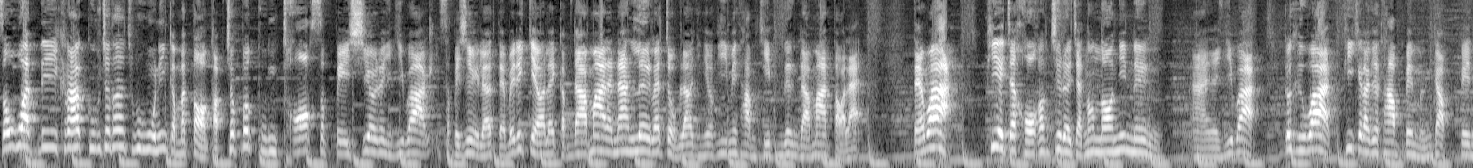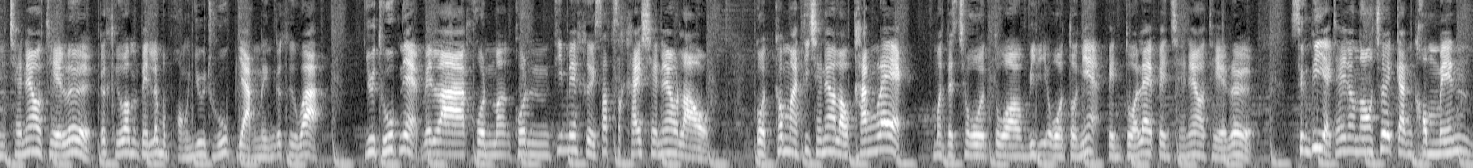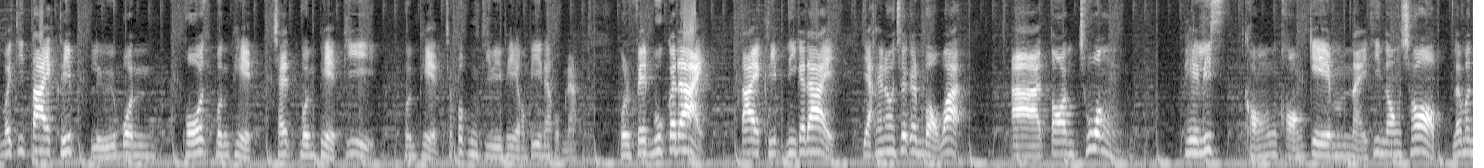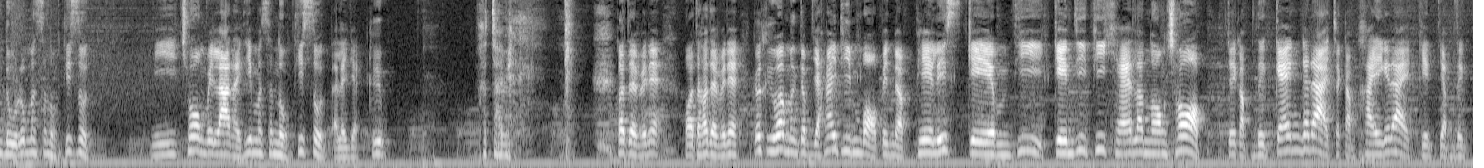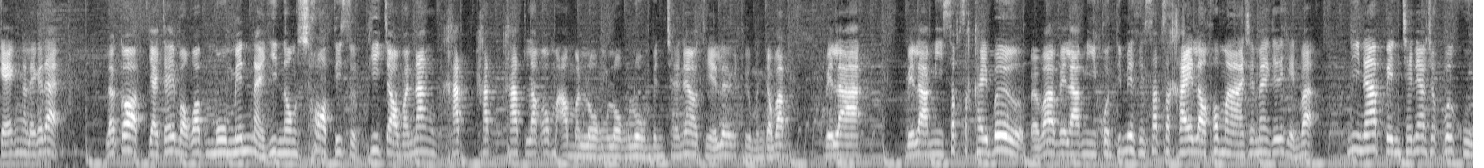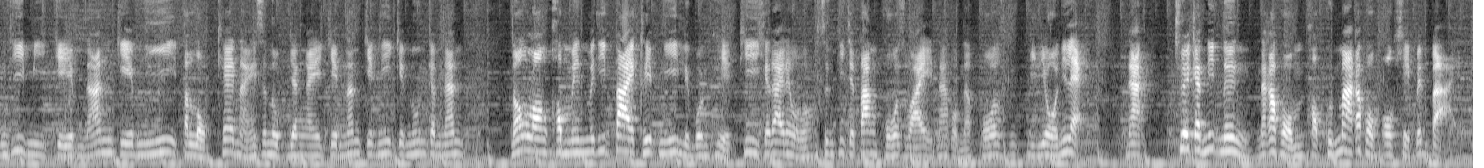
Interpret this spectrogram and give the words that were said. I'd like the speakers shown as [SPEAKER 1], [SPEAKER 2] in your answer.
[SPEAKER 1] สวัสดีครับคุณผู้ชมท่านผู้ชมนี่กลับมาต่อกับช็อปเปอร์คุงทอล์กสเปเชียลนะอย่างที่ว่าสเปเชียลอีกแล้วแต่ไม่ได้เกี่ยวอะไรกับดราม่าแล้วนะเลิกแล้วจบแล้วอย่างที่ว่าพี่ไม่ทำคลิปเรื่องดราม่าต่อแล้วแต่ว่าพี่อยากจะขอคำช่วยเหลือจากน้องๆนิดนึงอ่าอย่างที่ว่าก็คือว่าพี่กำลังจะทำเป็นเหมือนกับเป็น Channel t a i l o r ก็คือว่ามันเป็นระบบของ YouTube อย่างหนึ่งก็คือว่า YouTube เนี่ยเวลาคนบางคนที่ไม่เคย Subscribe Channel เรา กดเข้ามาที่ Channel เราครั้งแรก มันจะโชว์ตัววิดีโอตัวเนี้ยเป็นตัวแรกเป็น Channel t a i l o r ซึ่งพี่อยากให้น้องๆช่วยกันคอมเมนต์ไว้ที่ใต้คลิป หรือบนโพสต์บนเพจใช้บนเพจพี่บนเพจเฉพาะกรุงทีวีเพของพี่นะผมนะบน Facebook ก็ได้ใต้คลิปนี้ก็ได้ อยากให้น้องช่วยกันบอกว่าอ่าตอนช่วงเพลย์ลิสต์ของของเกมไหนที่น้องชอบ แล้วมันดูแล้วมันสนุกที่สุด มีช่วงเวลาไหนที่มันสนุกที่สุดอะไรอย่างเงี้ยคือเข้าใจไหม เข้าใจไหมเนี่ยพอจะเข้าใจไหมเนี่ยก็คือว่ามันกับอยากให้พิมพ์บอกเป็นแบบเพลย์ลิสต์เกมที่เกมที่พี่แคสแล้วน้องชอบจะกับเดอะแก๊งก็ได้จะกับใครก็ได้เกมกับเดอะแก๊งอะไรก็ได้ แล้วก็อยากจะให้บอกว่าโมเมนต์ไหนที่น้องชอบที่สุดที่จะเอามานั่งคัดคัดคัดแล้วก็มาเอามาลงลงลงเป็นชแนลเทเลอร์ก็คือเหมือนกับว่าเวลาเวลามีซับสไครเบอร์แบบว่าเวลามีคนที่ไม่เคยซับสไคร์เราเข้ามาใช่ไหมจะได้เห็นว่า นี่นะเป็นชแนลช็อปเปอร์คุงที่มีเกมนั้นเกมนี้ตลกแค่ไหนสนุกยังไงเกมนั้นเกมนี้เกมนู้นเกมนั้น น้องลองคอมเมนต์ไว้ที่ใต้คลิปนี้หรือบนเพจพี่ก็ได้นะผมซึ่งพี่จะตั้งโพสต์ไว้นะผมนะโพสต์วิดีโอนี่แหละนะช่วยกันนิดนึงนะครับผมขอบคุณมากครับผมโอเคบ๊ายบาย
